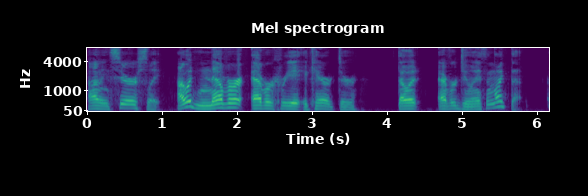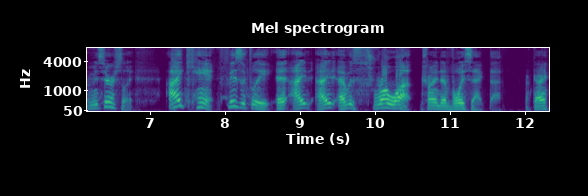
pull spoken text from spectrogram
I mean, seriously, I would never ever create a character that would ever do anything like that. I mean, seriously, I can't physically. Eh, I I I would throw up trying to voice act that. Okay,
